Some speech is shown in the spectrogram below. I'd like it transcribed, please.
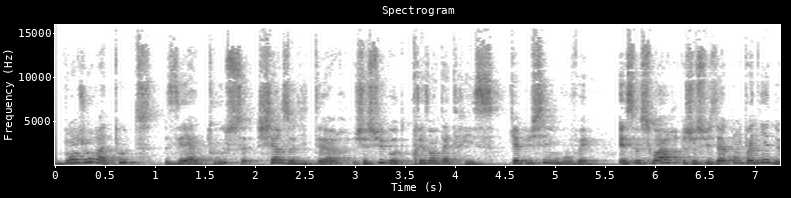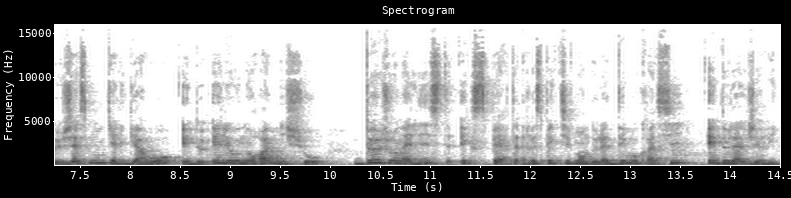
Bonjour à toutes et à tous, chers auditeurs, je suis votre présentatrice, Capucine Bouvet. Et ce soir, je suis accompagnée de Jasmine Caligaro et de Eleonora Michaud, deux journalistes expertes respectivement de la démocratie et de l'Algérie.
